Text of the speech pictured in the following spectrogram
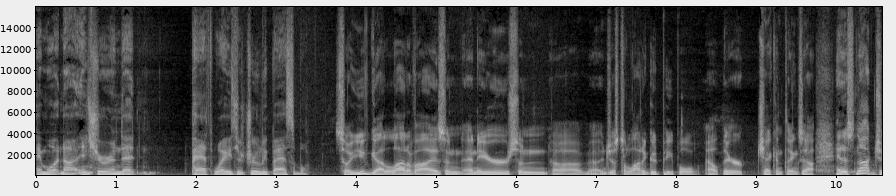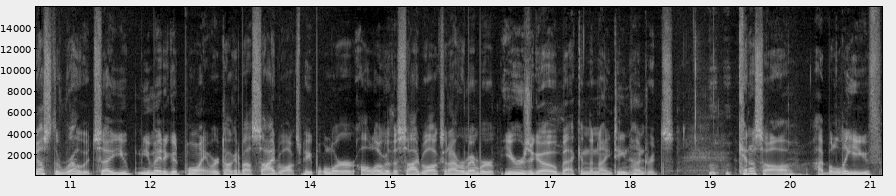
and whatnot, ensuring that pathways are truly passable. So you've got a lot of eyes and, and ears and uh, just a lot of good people out there checking things out. And it's not just the roads. Uh, you you made a good point. We're talking about sidewalks. People are all over the sidewalks. And I remember years ago, back in the 1900s, Kennesaw, I believe,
